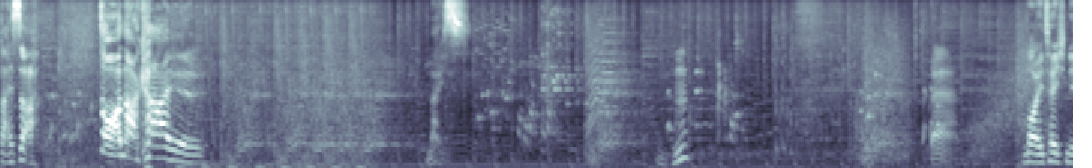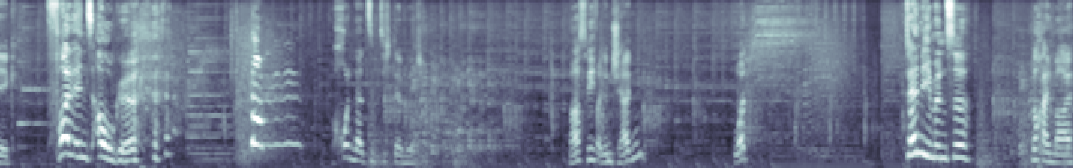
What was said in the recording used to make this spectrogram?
Da ist er. Donnerkeil. Nice. Mhm. Bam. Neue Technik. Voll ins Auge. 170 Damage. Was? Rief einen Schergen? What? Danny-Münze. Noch einmal.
